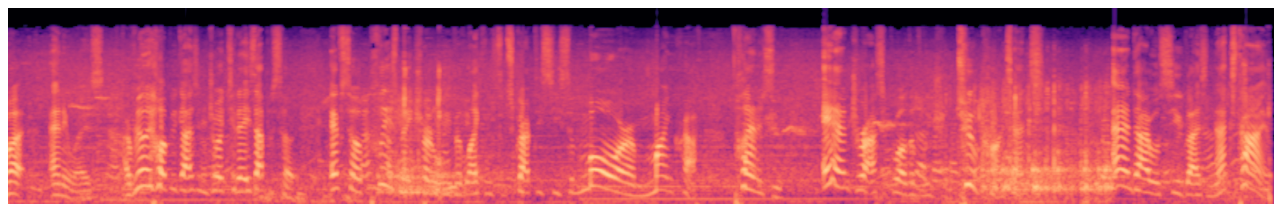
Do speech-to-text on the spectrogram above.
But anyways, I really hope you guys enjoyed today's episode. If so, please make sure to leave a like and subscribe to see some more Minecraft, Planet Zoo, and Jurassic World Evolution 2 content. And I will see you guys next time.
